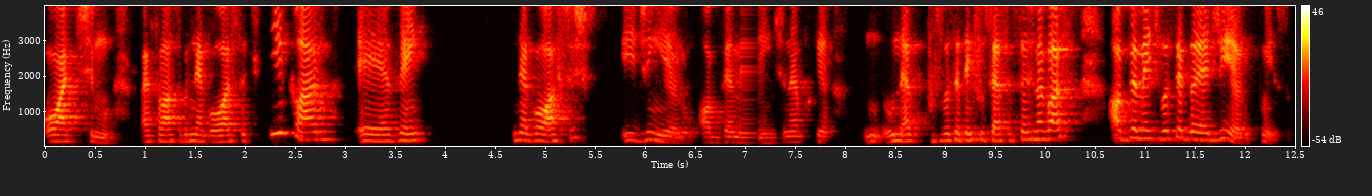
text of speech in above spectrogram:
ótimo. Vai falar sobre negócio. E, claro, é, vem negócios e dinheiro, obviamente, né? Porque o, se você tem sucesso nos seus negócios, obviamente você ganha dinheiro com isso.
